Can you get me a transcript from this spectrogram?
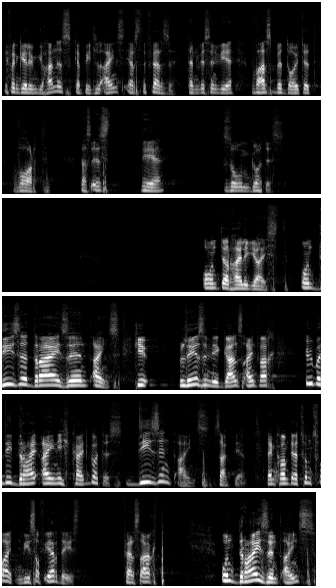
Evangelium Johannes, Kapitel 1, erste Verse. Dann wissen wir, was bedeutet Wort. Das ist der Sohn Gottes. Und der Heilige Geist. Und diese drei sind eins. Hier lesen wir ganz einfach über die Dreieinigkeit Gottes. Die sind eins, sagt er. Dann kommt er zum zweiten, wie es auf Erde ist. Vers 8 und drei sind eins.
